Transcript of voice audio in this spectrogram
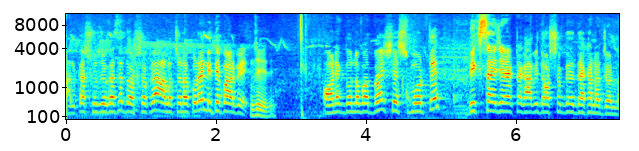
হালকা সুযোগ আছে দর্শকরা আলোচনা করে নিতে পারবে। জি জি। অনেক ধন্যবাদ ভাই শেষ মুহূর্তে। বিগ সাইজের একটা গাভী দর্শকদের দেখানোর জন্য।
